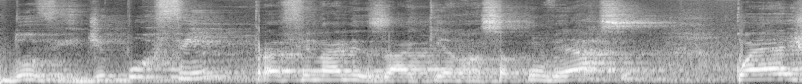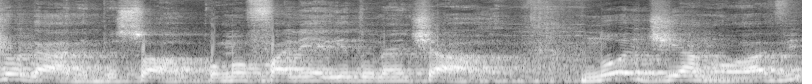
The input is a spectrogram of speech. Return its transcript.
do vídeo. E por fim, para finalizar aqui a nossa conversa, qual é a jogada, pessoal? Como eu falei ali durante a aula. No dia 9,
